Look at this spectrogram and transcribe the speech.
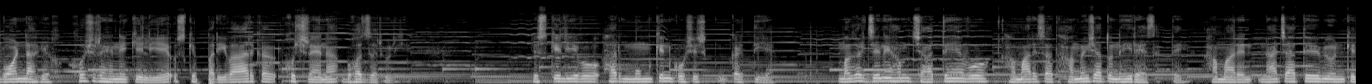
वोंडा के खुश रहने के लिए उसके परिवार का खुश रहना बहुत ज़रूरी है। जिसके लिए वो हर मुमकिन कोशिश करती है। मगर जिन्हें हम चाहते हैं वो हमारे साथ हमेशा तो नहीं रह सकते। हमारे ना चाहते हुए भी उनके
